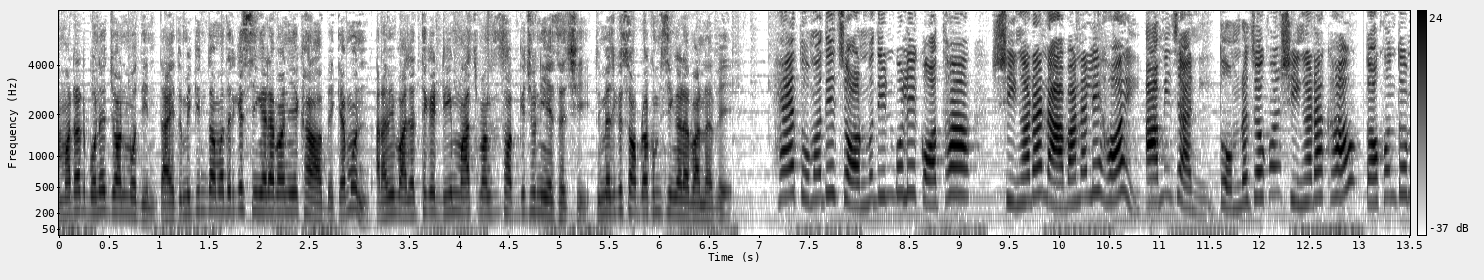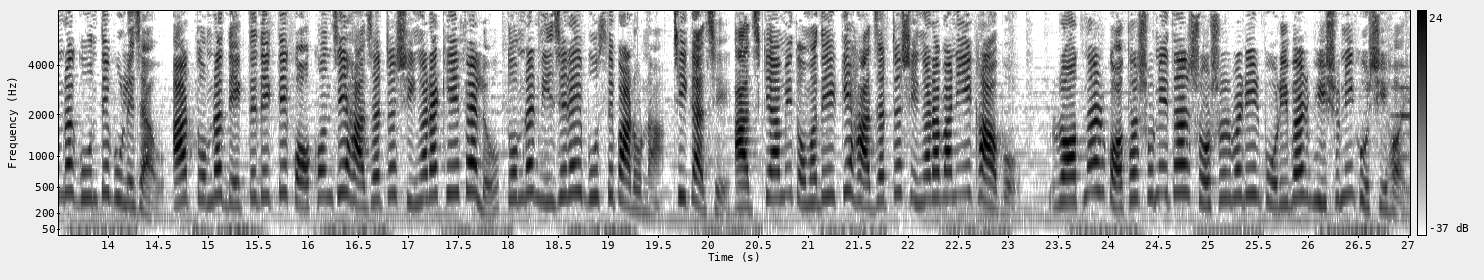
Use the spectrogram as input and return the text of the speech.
আমার আর বোনের জন্মদিন, তাই তুমি কিন্তু আমাদেরকে সিঙ্গারা বানিয়ে খাওয়াবে, কেমন? আর আমি বাজার থেকে ডিম, মাছ, মাংস সবকিছু নিয়ে এসেছি। তুমি আজকে সব রকম সিঙ্গারা বানাবে। হ্যাঁ তোমাদের জন্মদিন বলে কথা সিঙ্গারা না বানালে হয়? আমি জানি। তোমরা যখন সিঙ্গারা খাও তখন তোমরা গুনতে ভুলে যাও। আর তোমরা দেখতে দেখতে কখন যে হাজারটা সিঙ্গারা খেয়ে ফেলো তোমরা নিজেরাই বুঝতে পারো না। ঠিক আছে আজকে আমি তোমাদেরকে হাজারটা সিঙ্গারা বানিয়ে খাওয়াবো। রত্নার কথা শুনে তার শ্বশুরবাড়ির পরিবার ভীষণই খুশি হয়।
